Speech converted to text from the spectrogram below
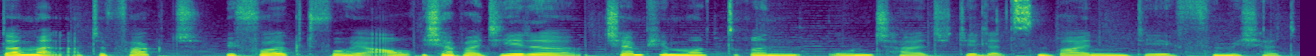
Dann mein Artefakt, wie folgt, vorher auch. Ich habe halt jede Champion-Mod drin und halt die letzten beiden, die für mich halt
